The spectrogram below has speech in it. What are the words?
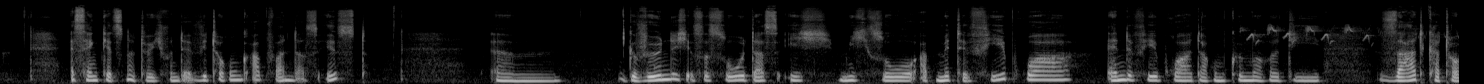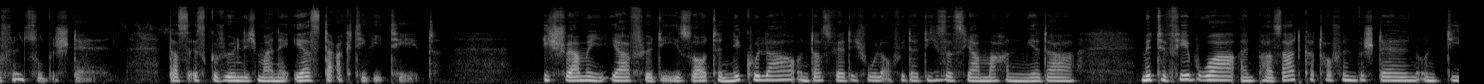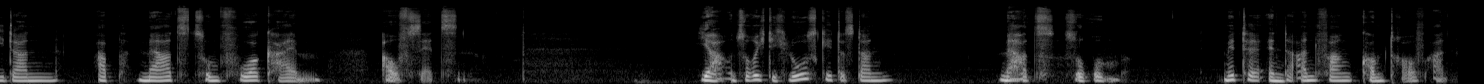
Es hängt jetzt natürlich von der Witterung ab, wann das ist. Ähm, gewöhnlich ist es so, dass ich mich so ab Mitte Februar, Ende Februar darum kümmere, die Saatkartoffeln zu bestellen. Das ist gewöhnlich meine erste Aktivität. Ich schwärme ja für die Sorte Nicola und das werde ich wohl auch wieder dieses Jahr machen, mir da Mitte Februar ein paar Saatkartoffeln bestellen und die dann ab März zum Vorkeimen aufsetzen. Ja, und so richtig los geht es dann März so rum. Mitte, Ende, Anfang kommt drauf an.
